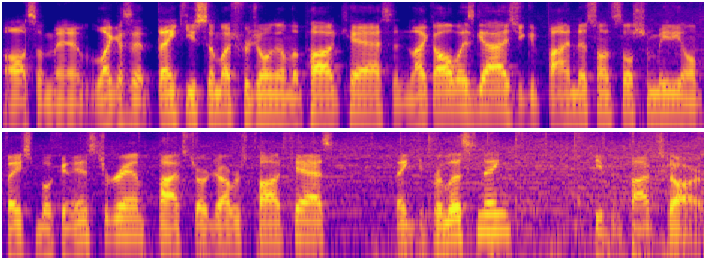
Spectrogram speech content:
Awesome, man. Like I said, thank you so much for joining on the podcast. And like always, guys, you can find us on social media on Facebook and Instagram, Five Star Jobbers Podcast. Thank you for listening. Keep it five stars.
